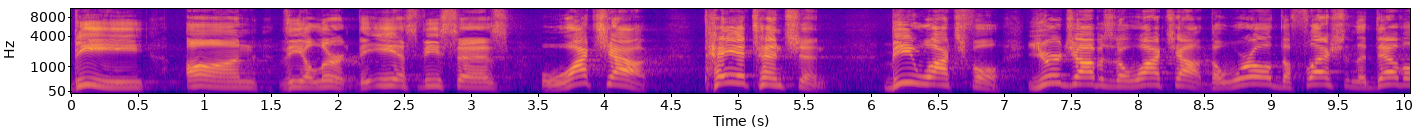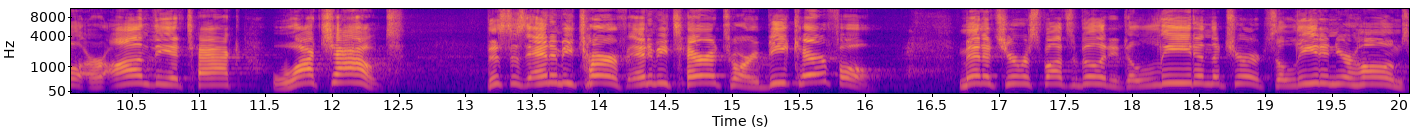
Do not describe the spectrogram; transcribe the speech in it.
be on the alert. The ESV says, watch out, pay attention. Be watchful. Your job is to watch out. The world, the flesh, and the devil are on the attack. Watch out. This is enemy turf, enemy territory. Be careful. Men, it's your responsibility to lead in the church, to lead in your homes.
